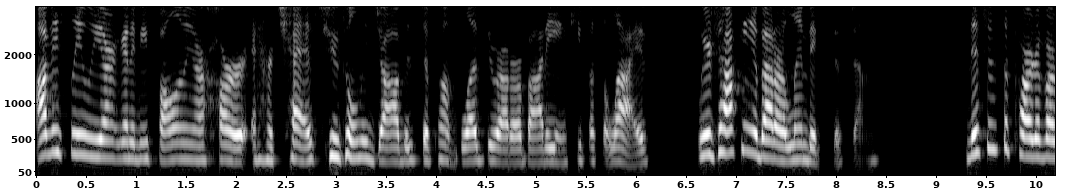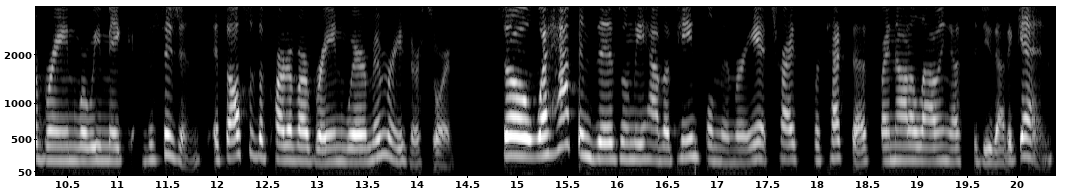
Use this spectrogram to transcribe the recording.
Obviously, we aren't going to be following our heart and our chest, whose only job is to pump blood throughout our body and keep us alive. We're talking about our limbic system. This is the part of our brain where we make decisions. It's also the part of our brain where memories are stored. So, what happens is when we have a painful memory, it tries to protect us by not allowing us to do that again.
